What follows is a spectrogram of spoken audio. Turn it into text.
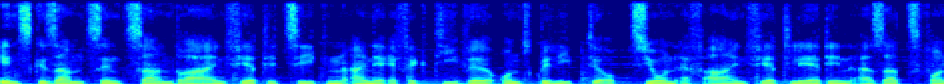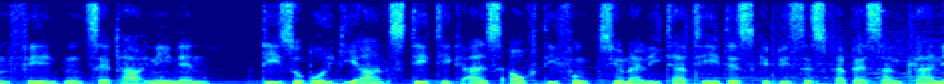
Insgesamt sind Zahnbreinviertelziegen eine effektive und beliebte Option FA-Viertel den Ersatz von fehlenden Zetarninen, die sowohl die Ästhetik als auch die Funktionalität des Gebisses verbessern kann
